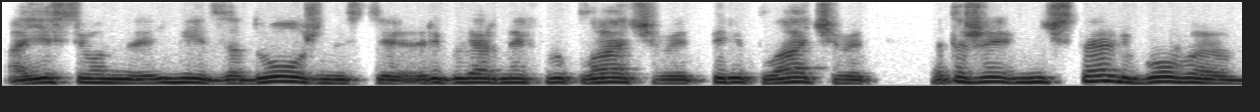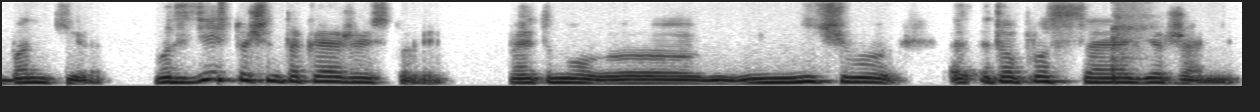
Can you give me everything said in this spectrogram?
А если он имеет задолженности, регулярно их выплачивает, переплачивает, это же мечта любого банкира. Вот здесь точно такая же история. Поэтому э, ничего, э, это вопрос содержания.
